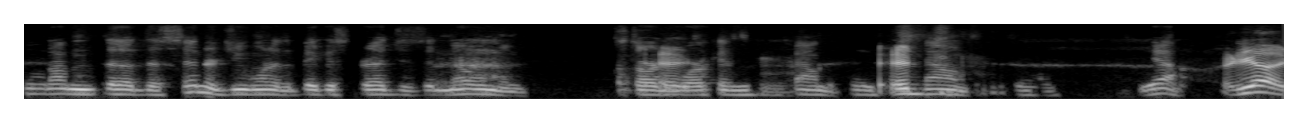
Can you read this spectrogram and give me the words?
got on the the Synergy, one of the biggest dredges in Nome, and started working. Found a place it- town. Yeah,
